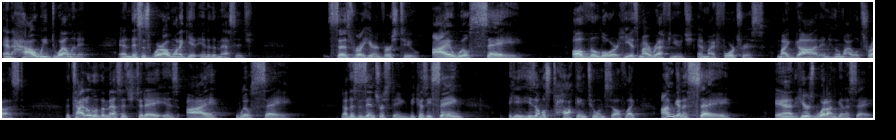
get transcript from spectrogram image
and how we dwell in it. And this is where I want to get into the message. It says right here in verse 2 I will say of the Lord, He is my refuge and my fortress, my God in whom I will trust. The title of the message today is I Will Say. Now, this is interesting because he's saying, he, he's almost talking to himself, like, I'm going to say, and here's what I'm going to say.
